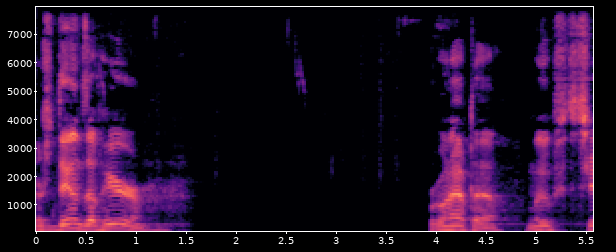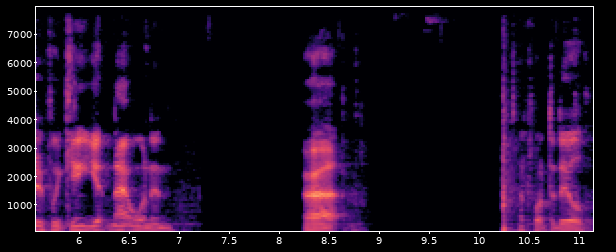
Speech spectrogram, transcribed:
There's dens up here. We're gonna have to move, see if we can't get in that one and Alright. That's what the deal.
